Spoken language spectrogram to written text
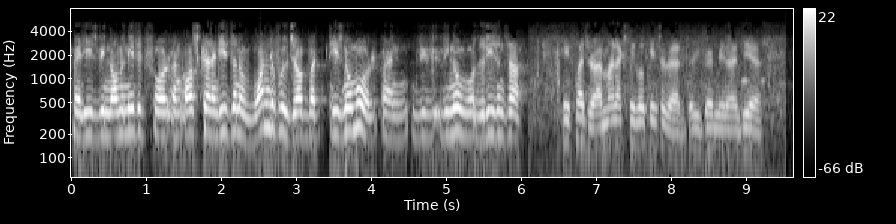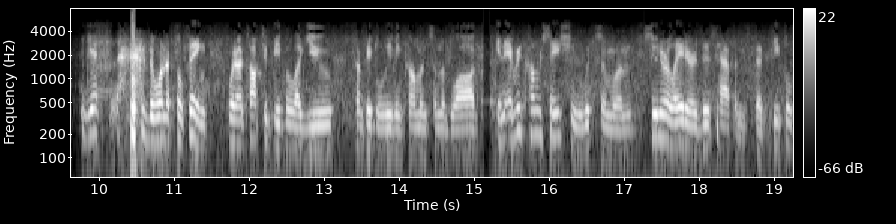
where he's been nominated for an Oscar and he's done a wonderful job, but he's no more, and we, we know what the reasons are. Heath Ledger, I might actually look into that. You gave me an idea. Yes. This is the wonderful thing. When I talk to people like you, some people leaving comments on the blog, in every conversation with someone, sooner or later this happens, that people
